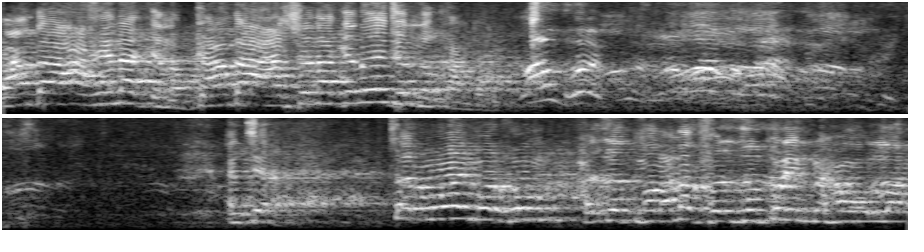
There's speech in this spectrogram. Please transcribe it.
কাঁদা আসে না কেন? কাঁদা আসে না কেন? এই জন্য কাঁদা। আচ্ছা মরহুম হজরত মৌলানা ফজলুল করিম রহমুল্লাহ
